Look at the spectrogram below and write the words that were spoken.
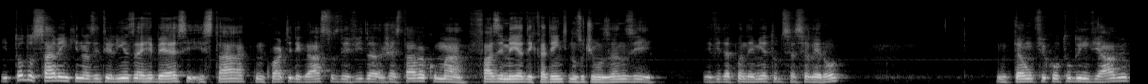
E todos sabem que nas entrelinhas da RBS está com corte de gastos devido a, já estava com uma fase meia decadente nos últimos anos e devido à pandemia tudo se acelerou. Então ficou tudo inviável.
